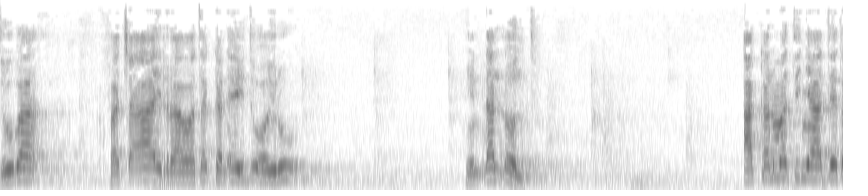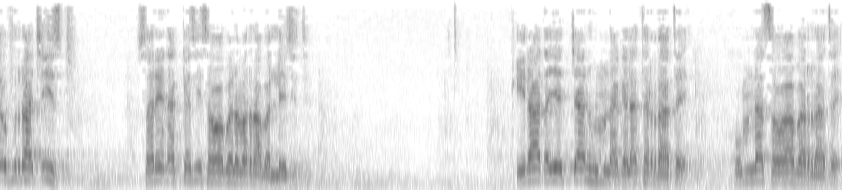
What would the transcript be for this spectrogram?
duuba faca'aa irraa waa takkan eeydu ooyiruu hin dhal'ooltu akkanumatti nyaattee ta ofirraa ciistu. Sareen akkasii sababa namarraa balleessite. Qiraaxa jechaan humna galatarraa ta'e humna sawaabarraa ta'e.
